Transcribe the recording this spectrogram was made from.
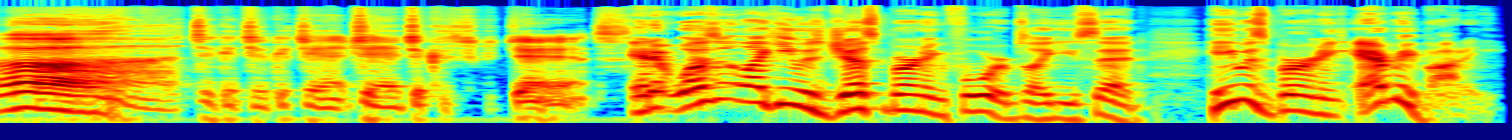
Ah, chicka chicka chance, chance, chicka chicka chance. And it wasn't like he was just burning Forbes, like you said. He was burning everybody.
